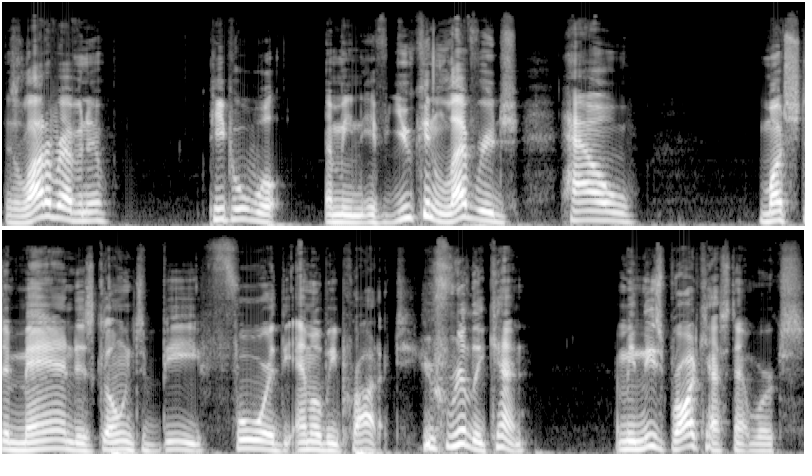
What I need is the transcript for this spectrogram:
there's a lot of revenue. People will, I mean, if you can leverage how much demand is going to be for the MLB product, you really can. I mean, these broadcast networks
